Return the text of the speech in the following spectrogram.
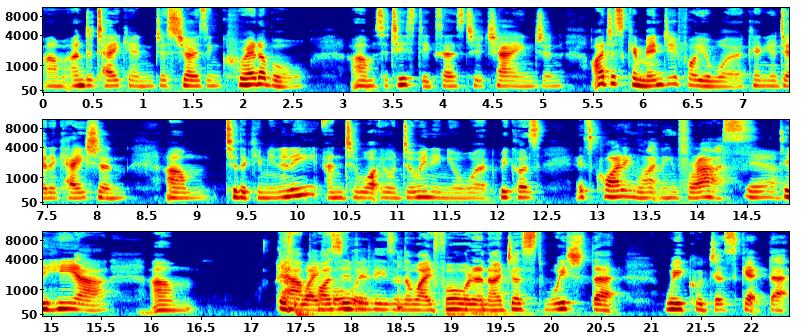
um, undertaken just shows incredible um, statistics as to change. And I just commend you for your work and your dedication um, to the community and to what you're doing in your work because it's quite enlightening for us Yeah. to hear um, how positive forward. it is and the way forward. And I just wish that we could just get that.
